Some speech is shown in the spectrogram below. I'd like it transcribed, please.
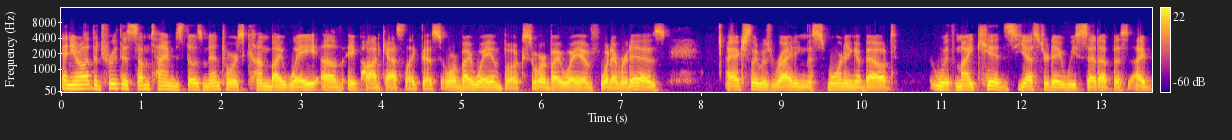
and you know what? The truth is sometimes those mentors come by way of a podcast like this or by way of books or by way of whatever it is. I actually was writing this morning about with my kids yesterday we set up a I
